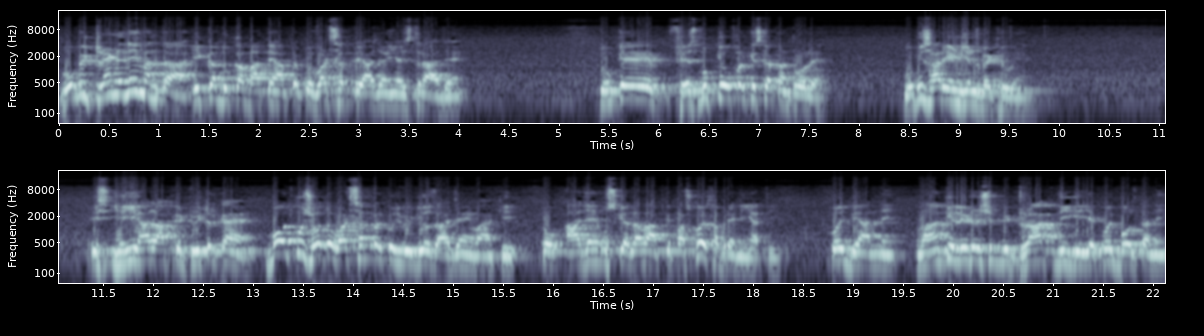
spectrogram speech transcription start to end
वो भी ट्रेंड नहीं बनता, इक्का दुक्का बातें आप तक, कोई व्हाट्सएप पे आ जाए या इस तरह आ जाए। क्योंकि फेसबुक के ऊपर किसका कंट्रोल है? वो भी सारे इंडियंस बैठे हुए हैं। इस, यही हाल आपके ट्विटर का है। बहुत कुछ हो तो व्हाट्सएप पर कुछ वीडियोस आ जाएँ वहाँ की। तो आ जाएँ, उसके अलावा आपके पास कोई खबरें नहीं आती। कोई बयान नहीं। वहाँ की लीडरशिप भी ड्राक दी गई है, कोई बोलता नहीं।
